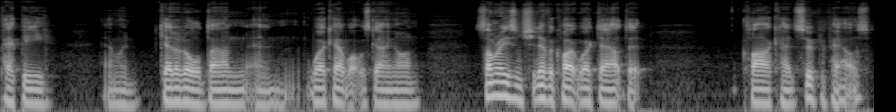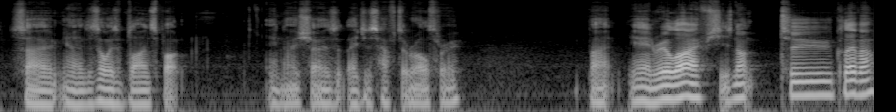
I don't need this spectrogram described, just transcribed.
peppy and would get it all done and work out what was going on. Some reason she never quite worked out that Clark had superpowers. So, you know, there's always a blind spot in those shows that they just have to roll through. But yeah, in real life, she's not too clever.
